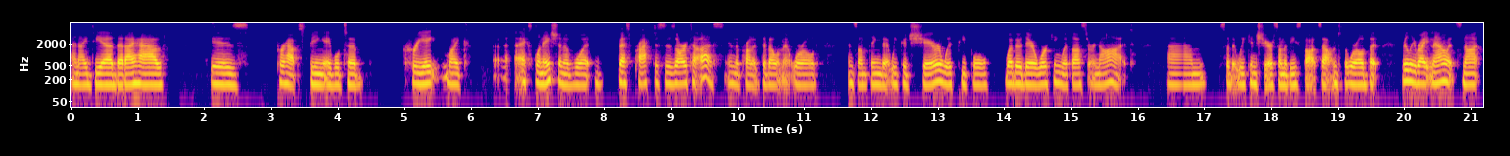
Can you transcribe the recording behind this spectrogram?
an idea that I have is perhaps being able to create like explanation of what best practices are to us in the product development world and something that we could share with people whether they're working with us or not um, so that we can share some of these thoughts out into the world but really right now it's not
